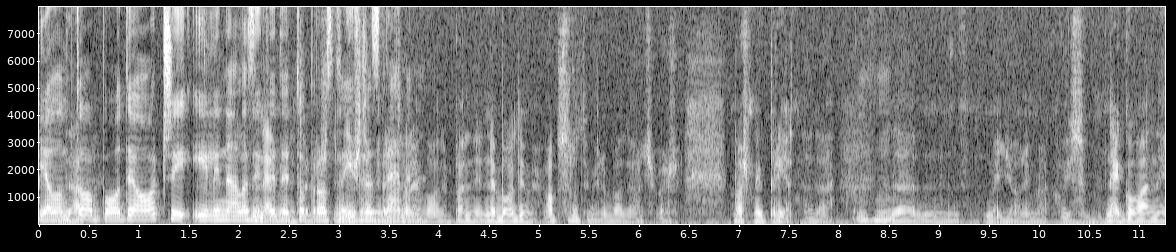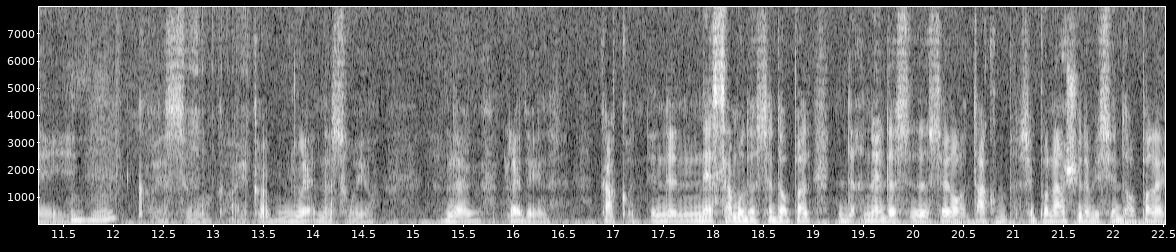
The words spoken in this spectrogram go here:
Je vam da. to bode oči ili nalazite ne, da je to prosto ništa, izraz vremena? Ne, ne bode, pa ne, ne bode me, apsolutno mi ne bode oči, baš, baš mi je prijatno da, uh mhm. -huh. da među onima koji su negovane i uh. -huh. koje su, koje, koje gled na svoju, gledaju na kako, ne, ne samo da se dopale, da, ne da se, da se o, tako se ponašaju da bi se dopale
